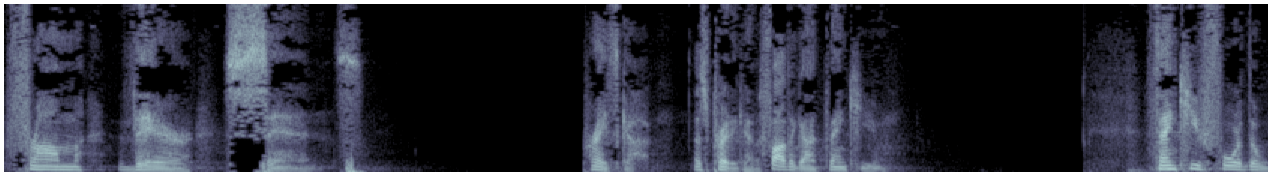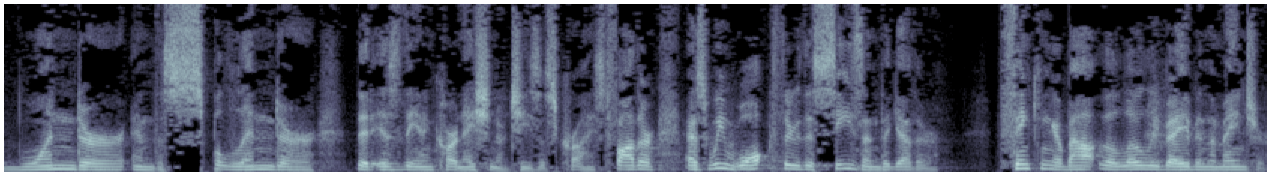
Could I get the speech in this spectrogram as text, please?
from their sins. Praise God. Let's pray together. Father God, thank you. Thank you for the wonder and the splendor that is the incarnation of Jesus Christ. Father, as we walk through this season together, thinking about the lowly babe in the manger,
